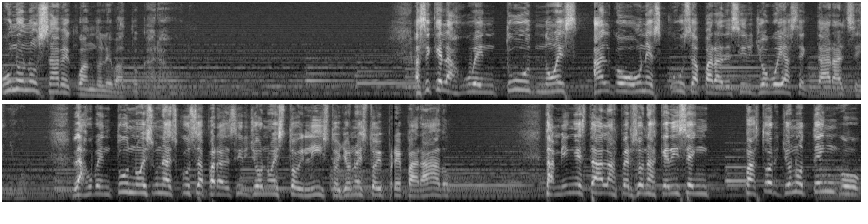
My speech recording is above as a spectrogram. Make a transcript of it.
uno no sabe cuándo le va a tocar a uno. Así que la juventud no es algo o una excusa para decir yo voy a aceptar al Señor. La juventud no es una excusa para decir yo no estoy listo, yo no estoy preparado. También están las personas que dicen pastor, yo no tengo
